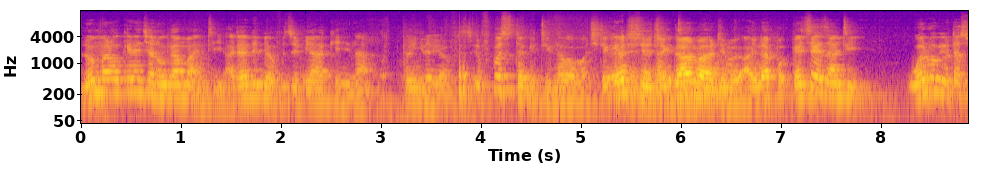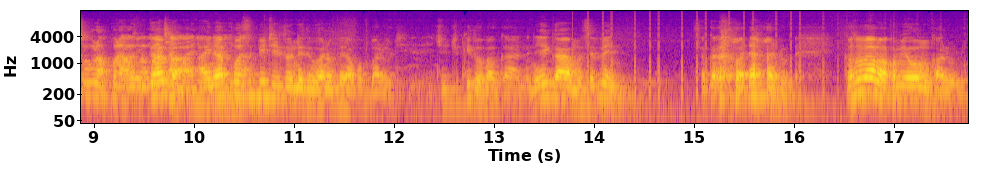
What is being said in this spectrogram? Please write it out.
nomala okera nkya nogamba nti atadde byafuza emyaka ena toyingira byafuza of course target naba era kye kigamba nti kakitegeeza nti waliwo byotasobola kukola alina olina. possibilities zonna eziwana obeera ku ballot. Kikiza obaganda naye gaba museveni Abantu kasobola bakomyewo mu kalulu.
